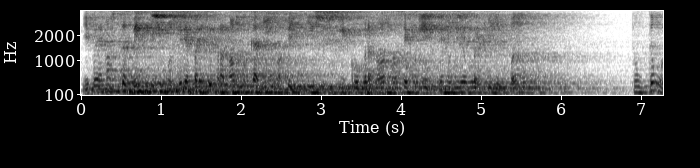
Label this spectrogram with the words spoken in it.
E foi, nós também vimos, ele apareceu para nós no caminho, fez isso, explicou para nós, nós reconhecemos, ele é partilho do pão. Estão tão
